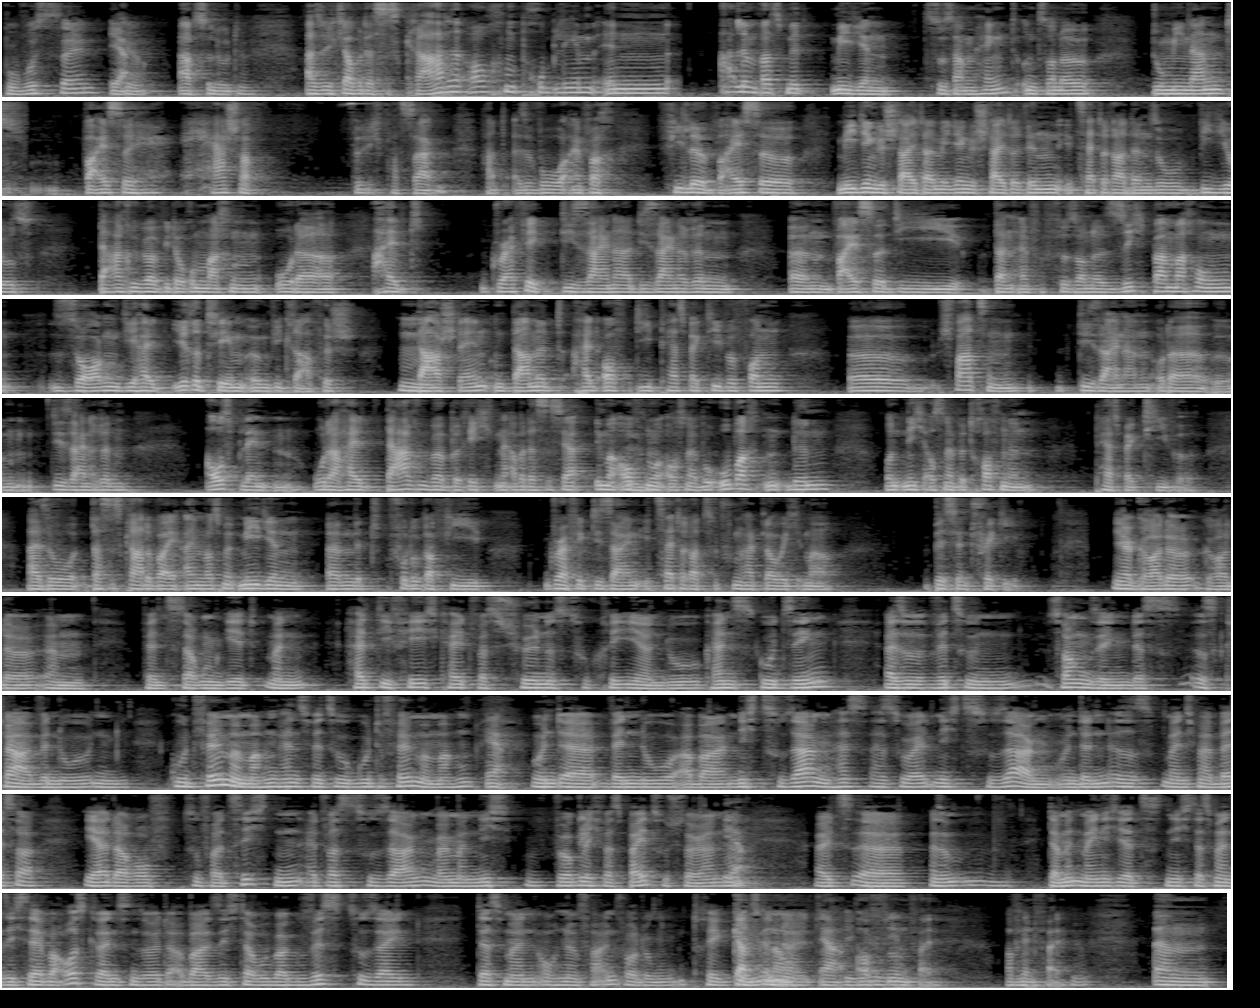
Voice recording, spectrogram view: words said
bewusst sein. Ja, absolut. Also ich glaube, das ist gerade auch ein Problem in allem, was mit Medien zusammenhängt und so eine dominant weiße Herrschaft, würde ich fast sagen, hat. Also wo einfach viele weiße Mediengestalter, Mediengestalterinnen etc. dann so Videos darüber wiederum machen oder halt Graphic Designer, Designerinnen, ähm, Weiße, die dann einfach für so eine Sichtbarmachung sorgen, die halt ihre Themen irgendwie grafisch darstellen und damit halt oft die Perspektive von äh, schwarzen Designern oder ähm, Designerinnen ausblenden oder halt darüber berichten, aber das ist ja immer auch nur aus einer beobachtenden und nicht aus einer betroffenen Perspektive. Also das ist gerade bei allem, was mit Medien, äh, mit Fotografie, Graphic Design etc. zu tun hat, glaube ich, immer ein bisschen tricky. Ja, gerade gerade ähm, wenn es darum geht, man hat die Fähigkeit, was Schönes zu kreieren. Du kannst gut singen, also willst du einen Song singen, das ist klar. Wenn du ein, gut Filme machen kannst, willst du gute Filme machen. Ja. Und äh, wenn du aber nichts zu sagen hast, hast du halt nichts zu sagen. Und dann ist es manchmal besser, eher darauf zu verzichten, etwas zu sagen, weil man nicht wirklich was beizusteuern Ja. hat, als äh, also damit meine ich jetzt nicht, dass man sich selber ausgrenzen sollte, aber sich darüber gewiss zu sein, dass man auch eine Verantwortung trägt. Ganz genau. Inhalt Ja, gegenüber. auf jeden Fall. Auf jeden Fall. Ähm,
